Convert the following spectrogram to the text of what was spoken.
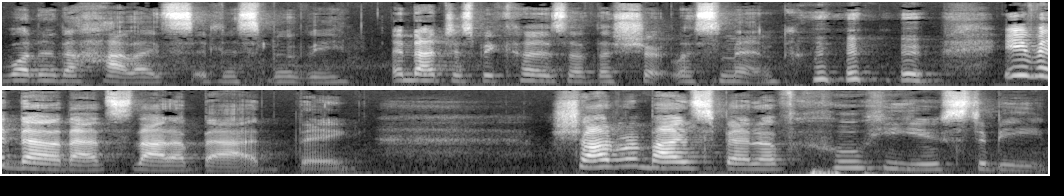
one of the highlights in this movie, and not just because of the shirtless men, even though that's not a bad thing. Sean reminds Ben of who he used to be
